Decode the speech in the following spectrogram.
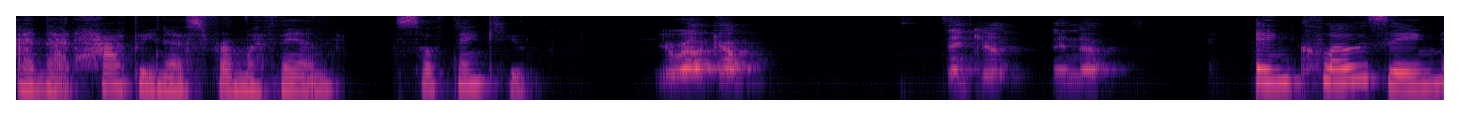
and that happiness from within. So thank you. You're welcome. Thank you, Linda. In closing,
